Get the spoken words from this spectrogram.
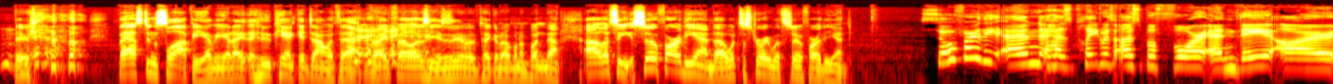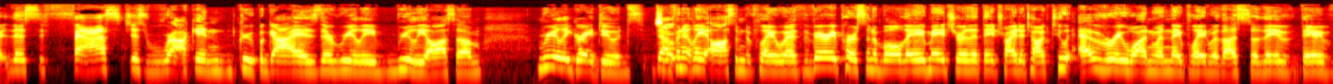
There's fast and sloppy. I mean, I, who can't get down with that, right, fellas? He's picking up what I'm putting down. Uh, let's see. So far, the end. Uh, what's the story with so far the end? So far, the end has played with us before, and they are this fast, just rocking group of guys. They're really, really awesome. Really great dudes. Definitely awesome to play with. Very personable. They made sure that they tried to talk to everyone when they played with us. So they've they've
